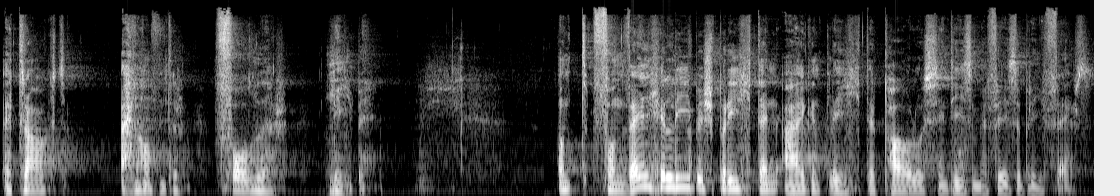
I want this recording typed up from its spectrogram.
Er tragt einander voller Liebe. Und von welcher Liebe spricht denn eigentlich der Paulus in diesem Epheserbriefvers?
